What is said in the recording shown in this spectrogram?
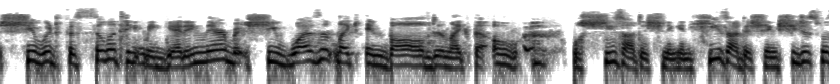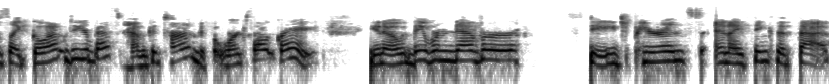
she would facilitate me getting there, but she wasn't like involved in like the, oh, well, she's auditioning and he's auditioning. She just was like, go out and do your best and have a good time. If it works out, great. You know, they were never stage parents. And I think that that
